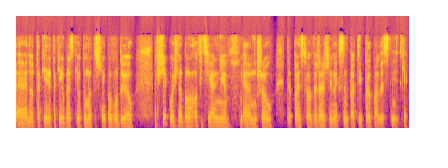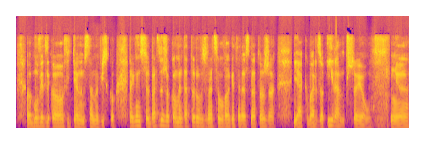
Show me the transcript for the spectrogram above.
E, no, takie, takie obrazki automatycznie powodują wściekłość, no bo oficjalnie e, muszą te państwa wyrazić jednak sympatie propalestyńskie. Mówię tylko o oficjalnym stanowisku. Tak więc bardzo dużo komentatorów zwraca uwagę teraz na to, że jak bardzo Iran przejął e,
